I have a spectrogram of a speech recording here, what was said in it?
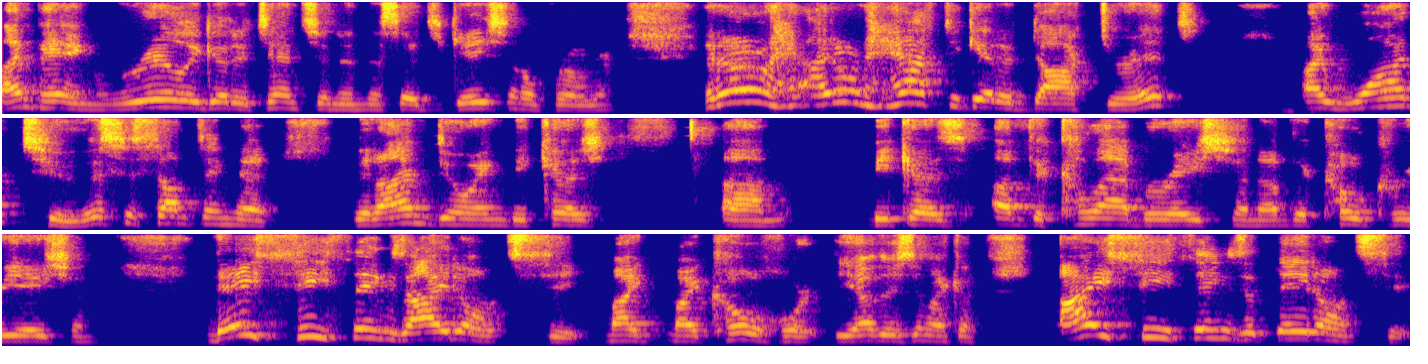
I'm paying really good attention in this educational program, and I don't, I don't have to get a doctorate. I want to. This is something that that I'm doing because um, because of the collaboration, of the co-creation. They see things I don't see. My my cohort, the others in my cohort, I see things that they don't see.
